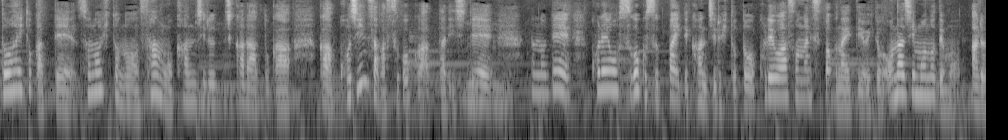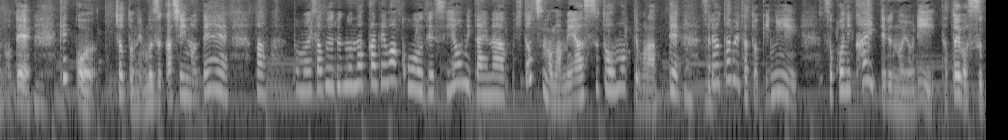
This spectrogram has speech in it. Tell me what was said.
度合いとかってその人の酸を感じる力とかが個人差がすごくあったりして、うんなのでこれをすごく酸っぱいって感じる人とこれはそんなに酸っぱくないっていう人が同じものでもあるのでうん。結構ちょっとね難しいのでまあトモエサブルの中ではこうですよみたいな一つのまあ目安と思ってもらってうん。それを食べた時にそこに書いてるのより例えば酸っ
